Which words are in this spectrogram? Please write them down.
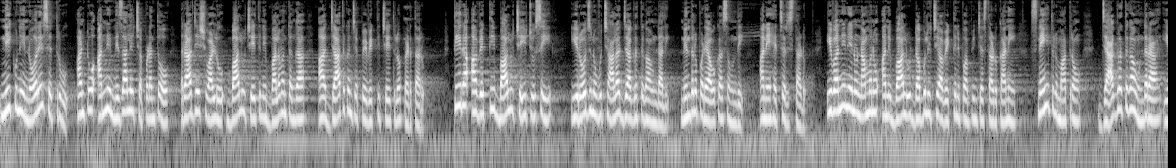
నీకు నీ నోరే శత్రువు అంటూ అన్ని నిజాలే చెప్పడంతో రాజేష్ వాళ్ళు బాలు చేతిని బలవంతంగా ఆ జాతకం చెప్పే వ్యక్తి చేతిలో పెడతారు. తీరా ఆ వ్యక్తి బాలు చేయి చూసి ఈ రోజు నువ్వు చాలా జాగ్రత్తగా ఉండాలి. నిందలు పడే అవకాశం ఉంది అని హెచ్చరిస్తాడు. ఇవన్నీ నేను నమ్మను అని బాలు డబ్బులిచ్చి ఆ వ్యక్తిని పంపించేస్తాడు కాని స్నేహితులు మాత్రం జాగ్రత్తగా ఉండరా ఈ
